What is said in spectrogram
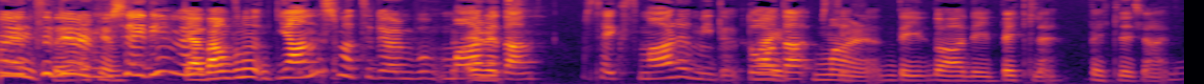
Neyse, Hatırlıyorum. Bir şey değil mi? Ya ben bunu Yanlış mı hatırlıyorum bu mağaradan? Seks mağara mıydı? Doğada. Hayır, mağara değil, doğa değil. Bekle. Bekle Cale.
